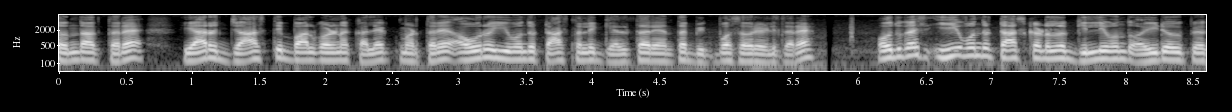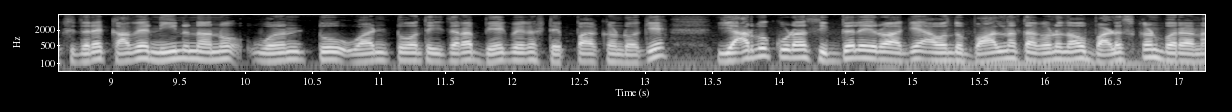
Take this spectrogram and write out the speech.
ತಂದಾಕ್ತಾರೆ, ಯಾರು ಜಾಸ್ತಿ ಬಾಲ್ಗಳನ್ನ ಕಲೆಕ್ಟ್ ಮಾಡ್ತಾರೆ, ಅವರು ಈ ಒಂದು ಟಾಸ್ಕ್ನಲ್ಲಿ ಗೆಲ್ತಾರೆ ಅಂತ ಬಿಗ್ ಬಾಸ್ ಅವರು ಹೇಳಿದ್ದಾರೆ. ಹೌದು ಗೈಸ್ ಈ ಒಂದು ಟಾಸ್ಕ್ ಆಡಲು ಗಿಲ್ಲಿ ಒಂದು ಐಡಿಯಾ ಉಪಯೋಗಿಸಿದರೆ ಕಾವ್ಯ, ನೀನು, ನಾನು ಒನ್ ಟು ಒನ್ ಟು ಅಂತ ಈ ಥರ ಬೇಗ ಬೇಗ ಸ್ಟೆಪ್ ಹಾಕೊಂಡು ಹೋಗಿ, ಯಾರಿಗೂ ಕೂಡ ಸಿಗ್ದಲೇ ಇರೋ ಹಾಗೆ ಆ ಒಂದು ಬಾಲ್ನ ತಗೊಂಡು ನಾವು ಬಳಸ್ಕೊಂಡು ಬರೋಣ.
